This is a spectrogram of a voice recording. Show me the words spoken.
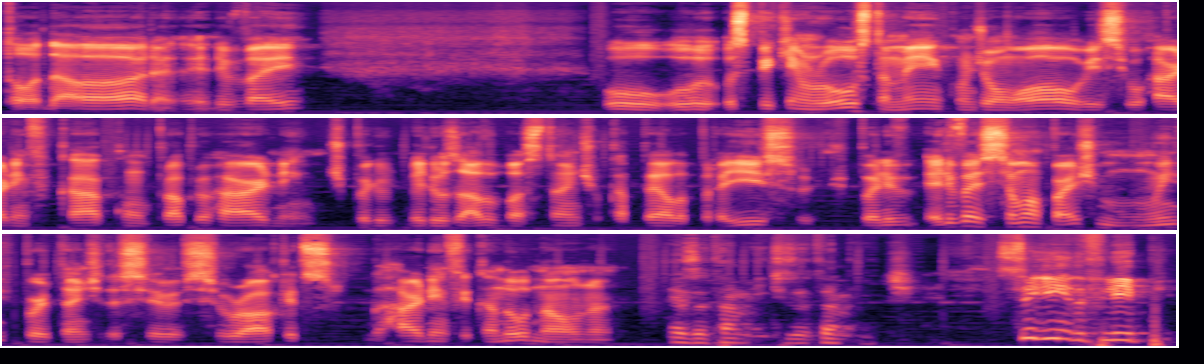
toda hora. Ele vai. O, o, os pick and rolls também com John Wall e se o Harden ficar com o próprio Harden, tipo, ele, ele usava bastante o Capela para isso. Tipo, ele, ele vai ser uma parte muito importante desse, desse Rockets, Harden ficando ou não, né? Exatamente, exatamente. Seguindo, Felipe,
